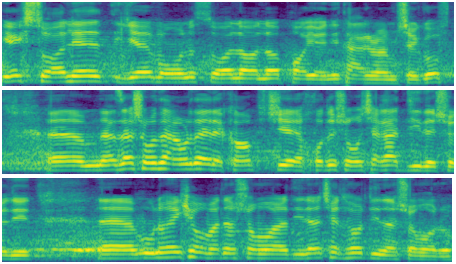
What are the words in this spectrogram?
یک سوال دیگه به عنوان سوال حالا پایانی تقریبا میشه گفت. نظر شما در مورد الکامپ چیه؟ خود شما چقدر دیده شدید؟ اونهایی که اومدن شما رو دیدن چطور دیدن شما رو؟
